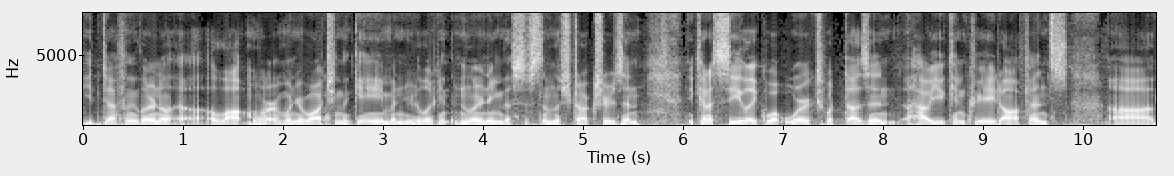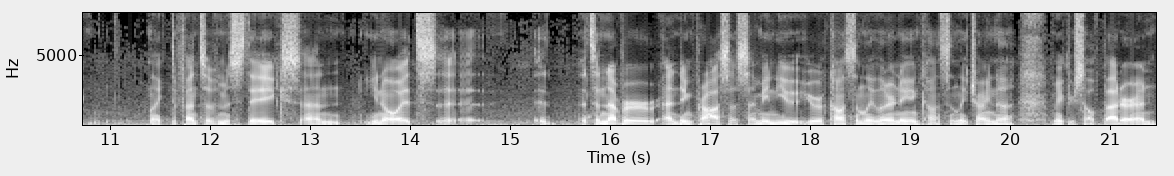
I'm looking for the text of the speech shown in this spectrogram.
you definitely learn a, a lot more when you're watching the game and you're looking learning the system the structures and you kind of see like what works what doesn't how you can create offense uh, like defensive mistakes and you know it's uh, it, it's a never ending process. I mean you you're constantly learning and constantly trying to make yourself better and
